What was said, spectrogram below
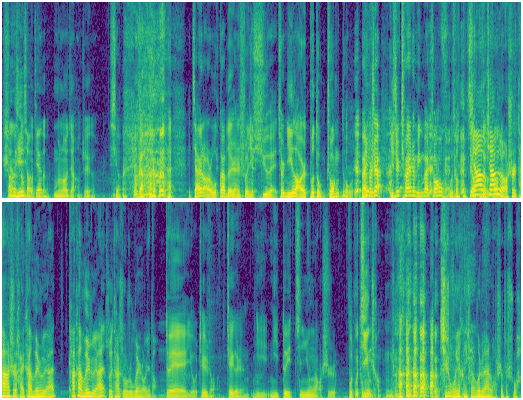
伤心小尖现在我们老讲这个，行，然后佳宇老师，我怪不得人说你虚伪，就是你老是不懂装懂，不不是，你是揣着明白装糊涂。叫佳佳玉老师他是还看温瑞安，他看温瑞安，所以他说是温柔一刀。对，有这种这个人，你你对金庸老师不不敬忠诚，嗯 其实我也很喜欢温瑞安老师的书啊。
